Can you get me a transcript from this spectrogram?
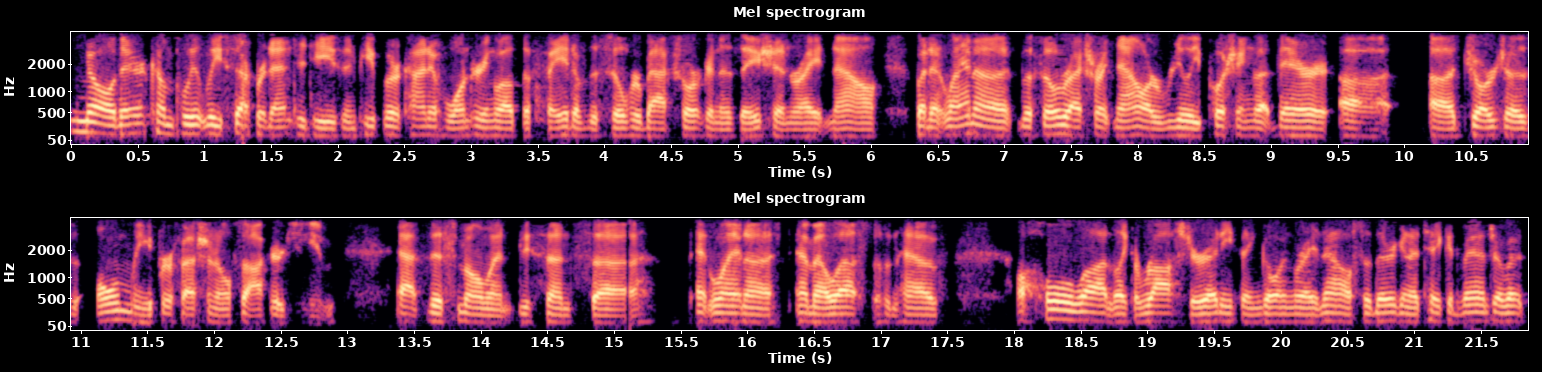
No, they're completely separate entities, and people are kind of wondering about the fate of the Silverbacks organization right now. But Atlanta, the Silverbacks right now are really pushing that they're uh, uh, Georgia's only professional soccer team at this moment, since uh, Atlanta MLS doesn't have a whole lot like a roster or anything going right now, so they're going to take advantage of it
